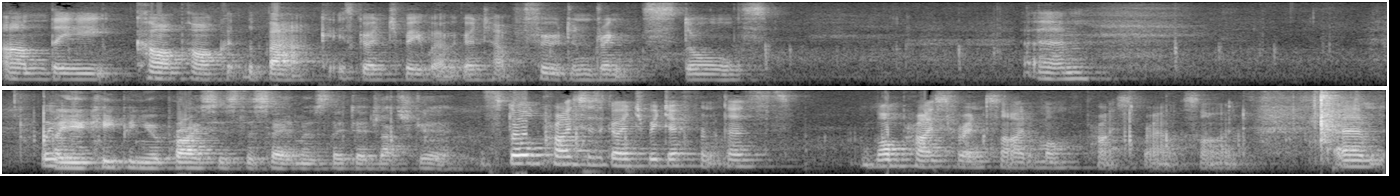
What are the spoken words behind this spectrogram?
And the car park at the back is going to be where we're going to have food and drink stalls. Um, Are you keeping your prices the same as they did last year? Stall prices are going to be different. There's one price for inside and one price for outside. Um,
